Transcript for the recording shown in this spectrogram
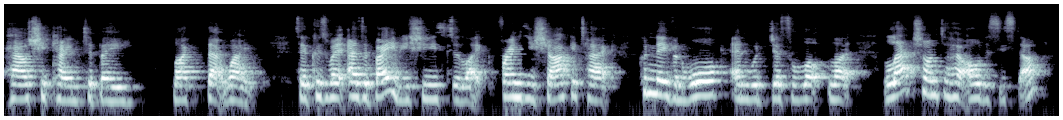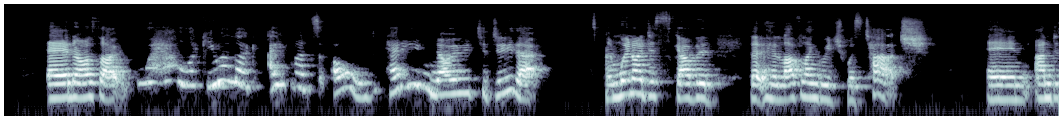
how she came to be like that way. So because when as a baby, she used to like frenzy shark attack, couldn't even walk, and would just lo- like latch onto her older sister and I was like, wow, like you are like eight months old. How do you know to do that? And when I discovered that her love language was touch and under,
